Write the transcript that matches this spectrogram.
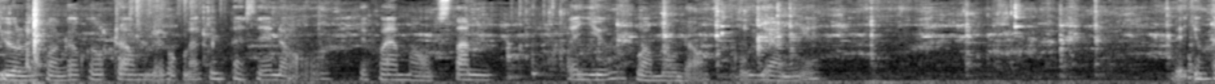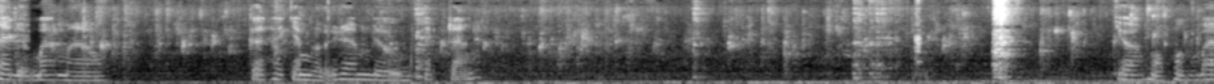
Chừa lại phần rau câu trong để một lát chúng ta sẽ đổ để pha màu xanh, lá dứa và màu đỏ củ dền nhé. Để chúng ta được ba màu cỡ 250 gram đường cát trắng. Cho 1 phần 3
